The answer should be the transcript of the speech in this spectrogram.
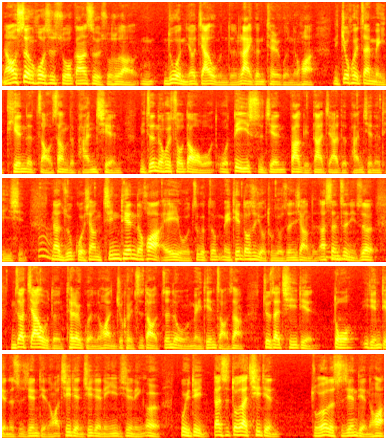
然后甚或是说，刚刚是有说说到，嗯，如果你要加入我们的 Line 跟 Telegram 的话，你就会在每天的早上的盘前，你真的会收到我我第一时间发给大家的盘前的提醒。那如果像今天的话，哎，我这个都每天都是有图有真相的。那甚至你这你知道加我的 Telegram 的话，你就可以知道，真的我们每天早上就在七点多一点点的时间点的话，七点七点零一七点零二不一定，但是都在七点左右的时间点的话，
